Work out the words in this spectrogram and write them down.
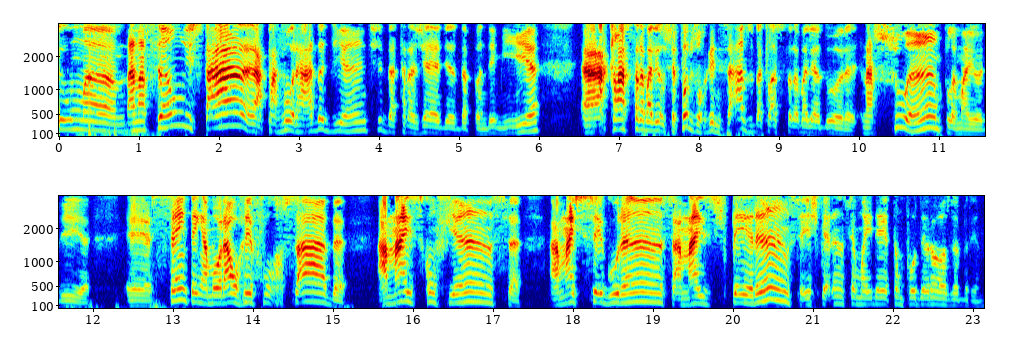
uma. A nação está apavorada diante da tragédia da pandemia. A classe trabalhadora, os setores organizados da classe trabalhadora, na sua ampla maioria, é, sentem a moral reforçada, a mais confiança, a mais segurança, a mais esperança. E a esperança é uma ideia tão poderosa, Breno.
